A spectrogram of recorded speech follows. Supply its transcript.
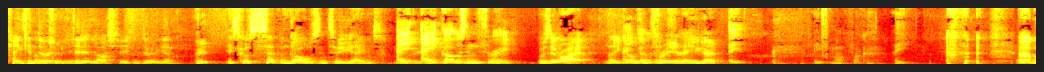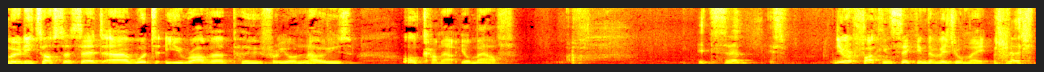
Kane can do it. true, Did it last year. He can do it again. He scored seven goals in two games. Eight, eight goals in three. Was it right? Eight, goals in goals in three, three. there you go. Eight, eight, motherfucker. Eight. Uh, Moody Tosser said, uh, Would you rather poo through your nose or come out your mouth? It's uh, it's. You're a fucking sick individual, mate.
